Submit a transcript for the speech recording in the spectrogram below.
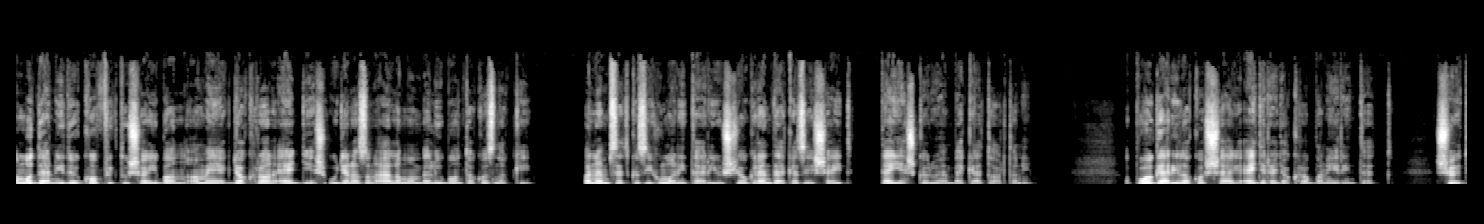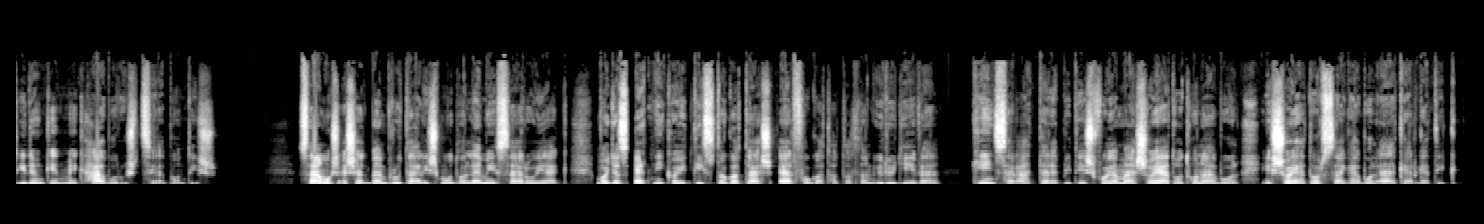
A modern idő konfliktusaiban, amelyek gyakran egy és ugyanazon államon belül bontakoznak ki, a nemzetközi humanitárius jog rendelkezéseit teljes körűen be kell tartani. A polgári lakosság egyre gyakrabban érintett, sőt időnként még háborús célpont is. Számos esetben brutális módon lemészárolják, vagy az etnikai tisztogatás elfogadhatatlan ürügyével kényszer áttelepítés folyamán saját otthonából és saját országából elkergetik.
